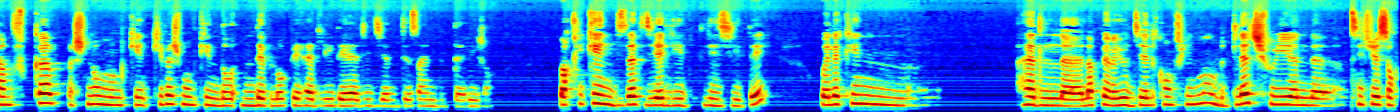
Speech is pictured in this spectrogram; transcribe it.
كنفكر أشنو ممكن كيفاش ممكن ن développer هاد l'idée هادي ديال ال design بالدارجة. باقي كاين بزاف ديال les idées ولكن هاد la période ديال ال confinement بدلات شوية ال situation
